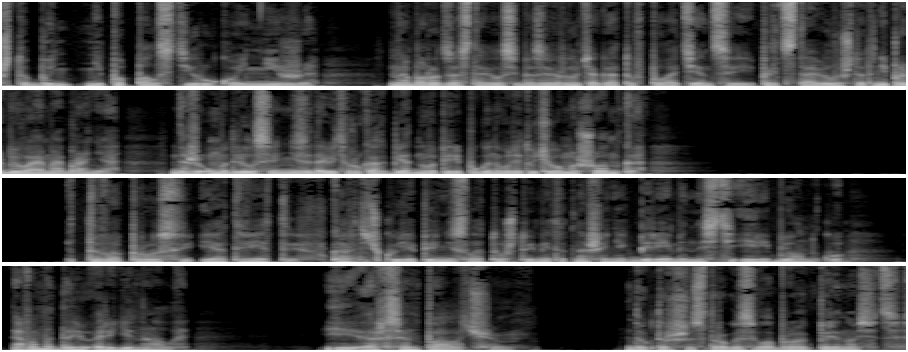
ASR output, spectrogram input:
чтобы не поползти рукой ниже. Наоборот, заставил себя завернуть Агату в полотенце и представил, что это непробиваемая броня. Даже умудрился не задавить в руках бедного перепуганного летучего мышонка. Это вопросы и ответы. В карточку я перенесла то, что имеет отношение к беременности и ребенку, а вам отдаю оригиналы — и Арсен Павлович. Докторша строго свела брови к переносице.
